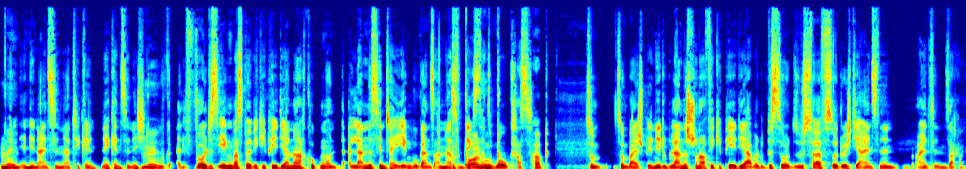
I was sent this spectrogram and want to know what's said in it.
in, Nee. in den einzelnen Artikeln? Nee, kennst du nicht? Nee. Du wolltest irgendwas bei Wikipedia nachgucken und landest hinterher irgendwo ganz anders Auf und denkst dann so, wow, krass. Hab. Zum, zum Beispiel. Nee, du landest schon auf Wikipedia, aber du bist so, du surfst so durch die einzelnen, einzelnen Sachen.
